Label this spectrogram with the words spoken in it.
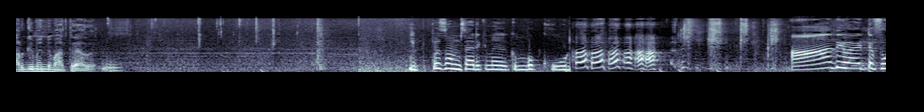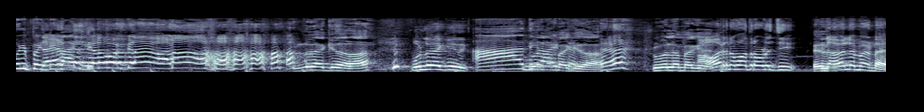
ആർഗ്യുമെന്റ് മാത്രമേ അത് ഇപ്പൊ സംസാരിക്കണ കേൾക്കുമ്പോ ആദ്യമായിട്ട് ഫുൾ പെട്ടി ബാക്കി ഫുള്ള് പാക്ക് ചെയ്താടാ ഫുള്ള് പാക്ക് ചെയ്ത് ഷൂ എല്ലാം പാക്ക് ആദ്യമായിട്ട് ചെയ്താ? ഏ? ഷൂ എല്ലാം പാക്ക് ചെയ്താ? അവരെന്നെ മാത്രം ഏത്? അവെല്ലാം വേണ്ടേ?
